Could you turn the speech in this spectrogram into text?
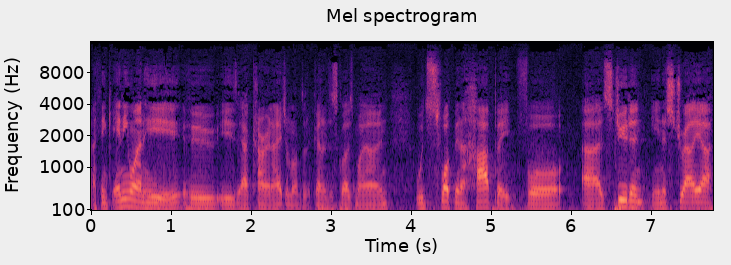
I think anyone here who is our current age, I'm not going to disclose my own, would swap in a heartbeat for a student in Australia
